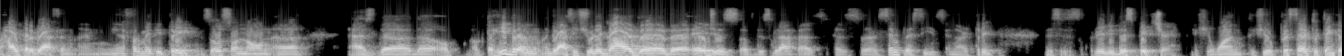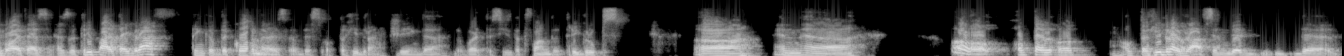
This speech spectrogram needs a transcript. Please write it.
or hypergraph in, in, uniformity three It's also known uh, as the the octahedron graph. If you regard the, the edges of this graph as as simplices in R three, this is really this picture. If you want, if you prefer to think about it as as a tripartite graph, think of the corners of this octahedron being the the vertices that form the three groups. Uh, and uh, oh, octo, octahedral graphs and the, the,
